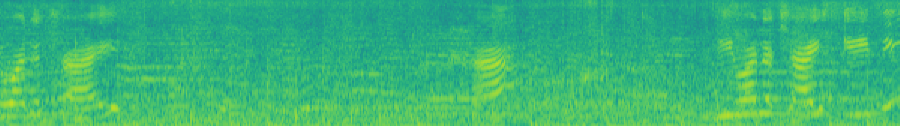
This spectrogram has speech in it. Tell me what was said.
you want to try? Huh? Do you want to try skating?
